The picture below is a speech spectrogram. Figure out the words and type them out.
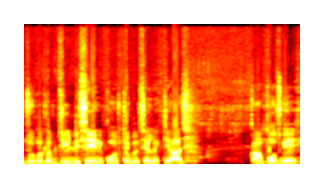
जो मतलब जी डी से यानी कॉन्स्टेबल से लग के आज कहाँ पहुँच गए?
